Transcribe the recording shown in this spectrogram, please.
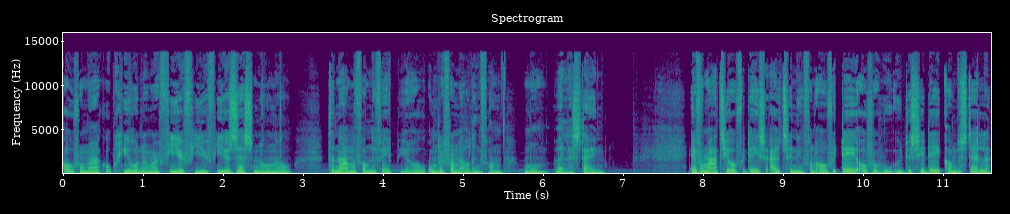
overmaken... op gironummer 444600. Ten name van de VPRO onder vermelding van Mom Wellestein. Informatie over deze uitzending van OVT, over hoe u de cd kan bestellen...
